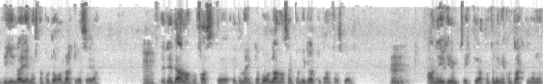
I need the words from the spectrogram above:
vilar ju nästan på Dahlberg skulle jag säga. Mm. Det är där man får fast eh, de enkla bollarna och sen kan bygga upp ett anfallsspel. Mm. Han är ju grymt viktig att de förlänger kontrakten med nu.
